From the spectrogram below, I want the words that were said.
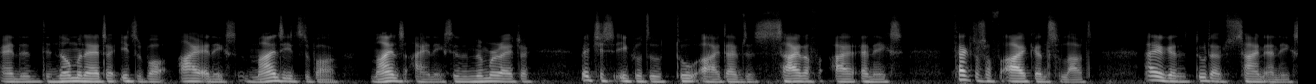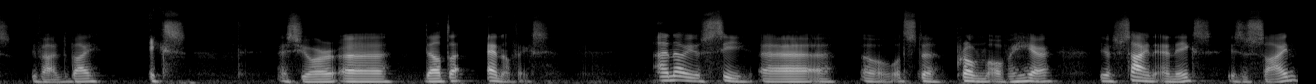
and the denominator e to the power inx minus e to the power minus inx in the numerator, which is equal to 2i times the sine of inx. Factors of i cancel out, and you get 2 times sine nx divided by x as your uh, delta n of x. And now you see uh, oh, what's the problem over here. Your sine nx is a sine,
